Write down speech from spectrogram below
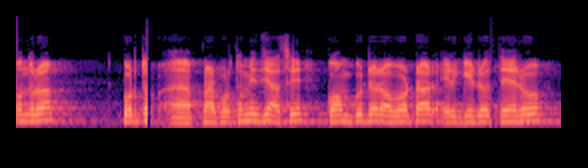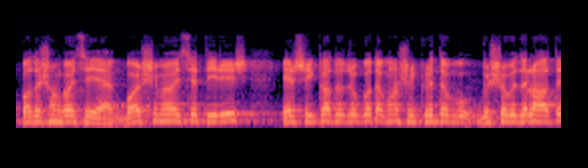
বন্ধুরা, প্রথম আপনার প্রথমে যে আছে, কম্পিউটার অপারেটর এর গ্রেড তেরো, পদের সংখ্যা হয়েছে এক। বয়স সীমা হয়েছে তিরিশ, এর শিক্ষাগত যোগ্যতা কোনো স্বীকৃত বিশ্ববিদ্যালয় হতে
